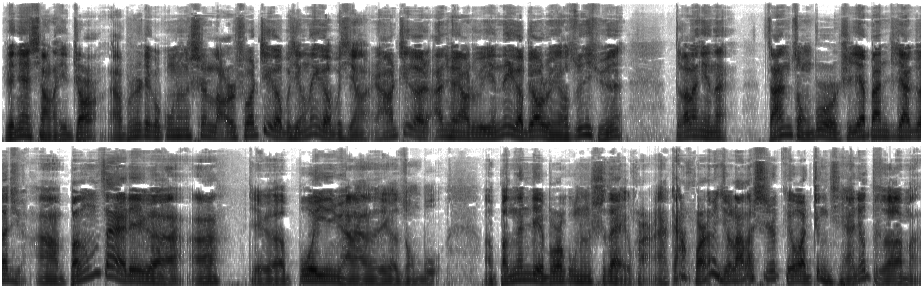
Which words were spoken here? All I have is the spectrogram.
人家想了一招啊，不是这个工程师老是说这个不行那个不行，然后这个安全要注意，那个标准要遵循。得了，您呢，咱总部直接搬芝加哥去啊，甭在这个啊这个波音原来的这个总部啊，甭跟这波工程师在一块儿啊，干活儿你就老老实实给我挣钱就得了嘛。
